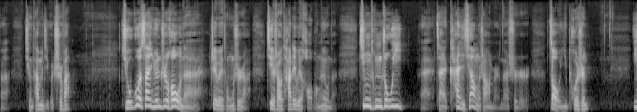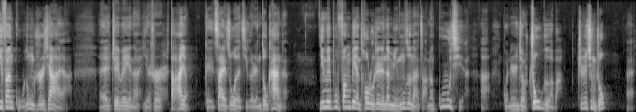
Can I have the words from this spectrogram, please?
啊，请他们几个吃饭。酒过三巡之后呢，这位同事啊介绍他这位好朋友呢精通周易，哎，在看相上面呢是造诣颇深。一番鼓动之下呀，哎，这位呢也是答应给在座的几个人都看看。因为不方便透露这人的名字呢，咱们姑且啊管这人叫周哥吧。真人姓周，哎，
